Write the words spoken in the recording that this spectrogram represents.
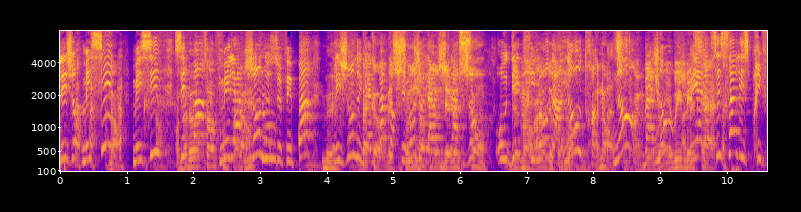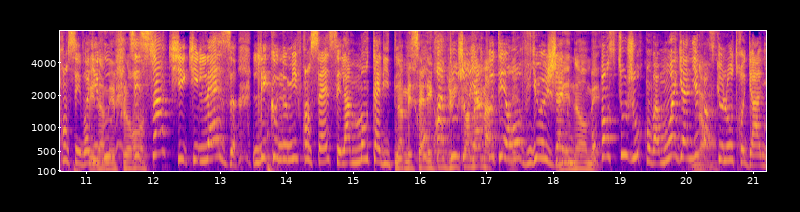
Les gens, mais si, mais si, c'est pas. Mais l'argent ne se fait pas. les gens ne gagnent pas forcément de l'argent au détriment d'un autre. non, bah non. Mais, alors c'est ça l'esprit français, voyez-vous. C'est ça qui qui l'économie française, c'est la mentalité. Non, mais ça on croit toujours, il y a un côté envieux, jaloux. on pense toujours qu'on va moins gagner parce que l'autre gagne.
